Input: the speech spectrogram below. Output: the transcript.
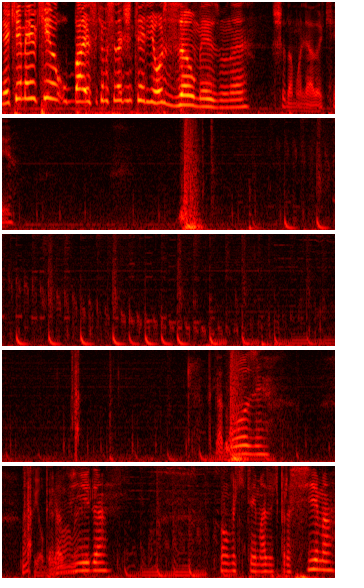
E aqui é meio que o bairro, isso aqui é uma cidade interiorzão mesmo, né? Deixa eu dar uma olhada aqui. 12, I feel better pegar already. vida. Vamos ver o que tem mais aqui pra cima.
